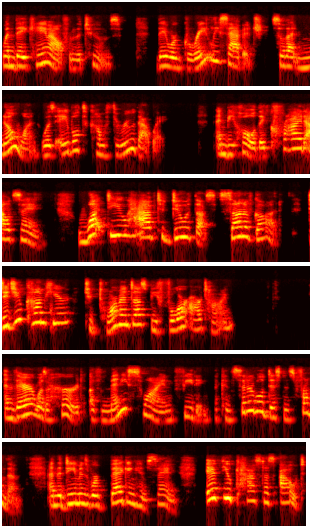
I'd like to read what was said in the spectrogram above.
when they came out from the tombs. They were greatly savage, so that no one was able to come through that way. And behold, they cried out, saying, What do you have to do with us, Son of God? Did you come here to torment us before our time? And there was a herd of many swine feeding a considerable distance from them. And the demons were begging him, saying, If you cast us out,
